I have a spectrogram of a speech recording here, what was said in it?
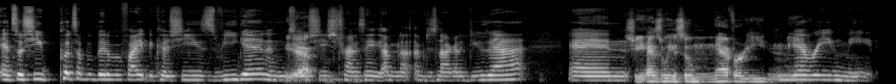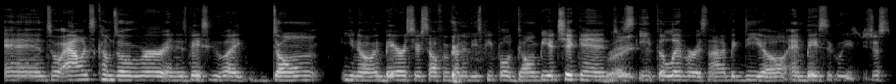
and so she puts up a bit of a fight because she's vegan and Yeah. so she's trying to say i'm not i'm just not going to do that. And She has, we assume, never eaten meat. never eaten meat. And so alex comes over and is basically like don't you know embarrass yourself in front of these people. Don't be a chicken. Just eat the liver. It's not a big deal. And basically just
